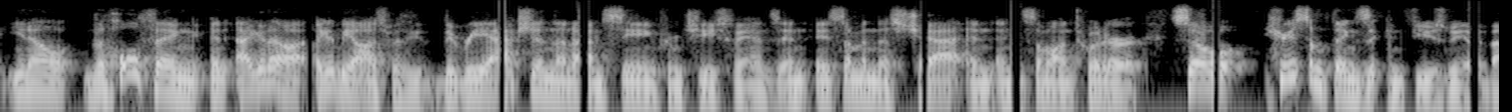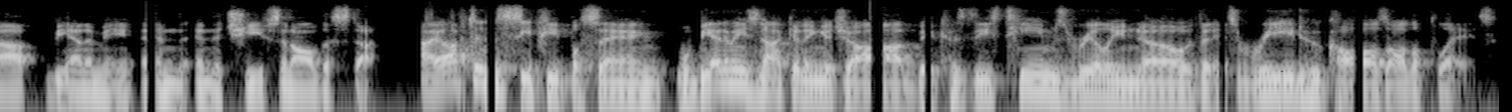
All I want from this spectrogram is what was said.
you know, the whole thing. And I gotta, I gotta be honest with you. The reaction that I'm seeing from Chiefs fans, and, and some in this chat, and, and some on Twitter. So here's some things that confuse me about Bieniemy and and the Chiefs and all this stuff. I often see people saying, "Well, Bieniemy's not getting a job because these teams really know that it's Reid who calls all the plays.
